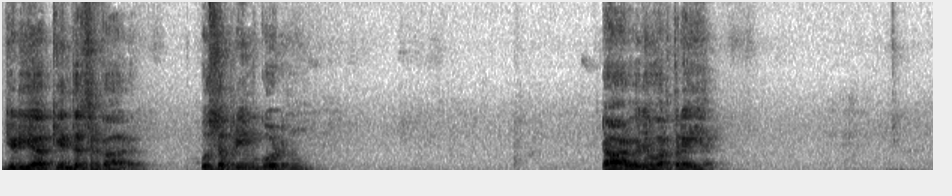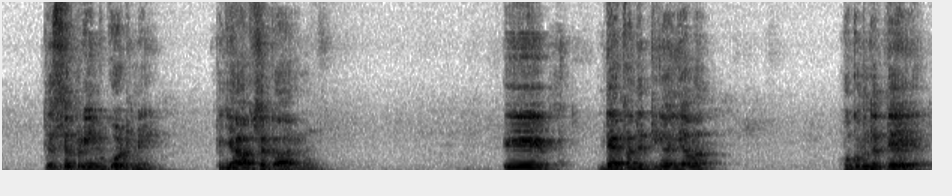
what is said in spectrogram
ਜਿਹੜੀ ਆ ਕੇਂਦਰ ਸਰਕਾਰ, ਉਹ ਸੁਪਰੀਮ ਕੋਰਟ ਨੂੰ ਢਾਲ ਵਜੋਂ ਵਰਤ ਰਹੀ ਹੈ। ਤੇ ਸੁਪਰੀਮ ਕੋਰਟ ਨੇ ਪੰਜਾਬ ਸਰਕਾਰ ਨੂੰ ਇਹ ਹਦਾਇਤਾਂ ਦਿੱਤੀਆਂ ਹੋਈਆਂ ਵਾ, ਹੁਕਮ ਦਿੱਤੇ ਹੋਏ ਆ।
